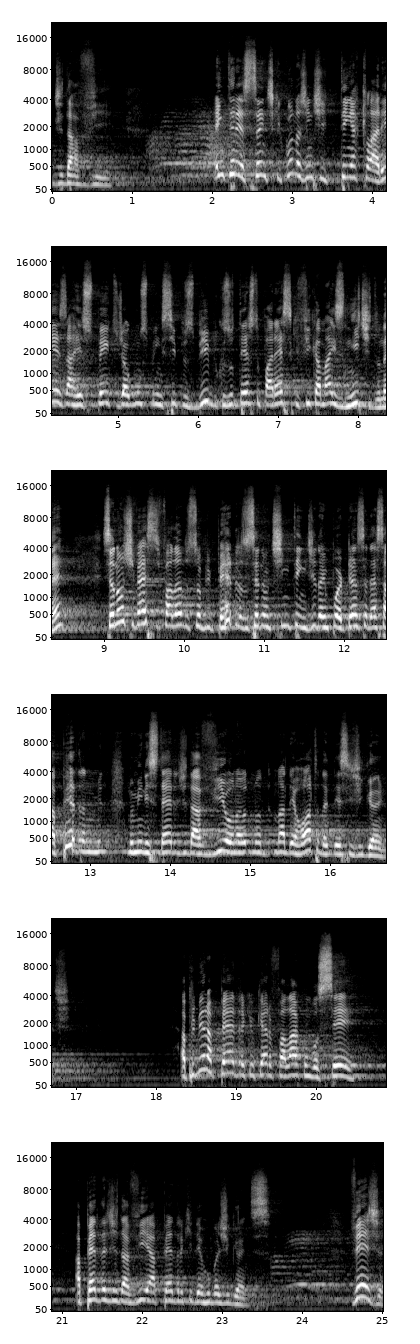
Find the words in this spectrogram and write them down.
de Davi. É interessante que quando a gente tem a clareza a respeito de alguns princípios bíblicos, o texto parece que fica mais nítido, né? Se eu não estivesse falando sobre pedras, você não tinha entendido a importância dessa pedra no, no ministério de Davi ou na, na derrota desse gigante. A primeira pedra que eu quero falar com você, a pedra de Davi, é a pedra que derruba gigantes. Veja,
